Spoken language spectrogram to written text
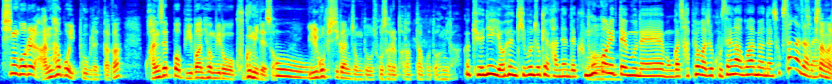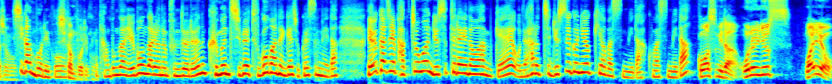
신고를 안 하고 입국을 했다가 관세법 위반 혐의로 구금이 돼서 오. 7시간 정도 조사를 받았다고도 합니다. 그러니까 괜히 여행 기분 좋게 갔는데 금목걸이 어. 때문에 뭔가 잡혀가지고 고생하고 하면은 속상하잖아요. 속상하죠. 시간 버리고. 시간 버리고. 당분간 일본 가려는 분들은 금은 집에 두고 가는 게 좋겠습니다. 여기까지 박종원 뉴스 트레이너와 함께 오늘 하루치 뉴스 근육 키워봤습니다. 고맙습니다. 고맙습니다. 오늘 뉴스 완료.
